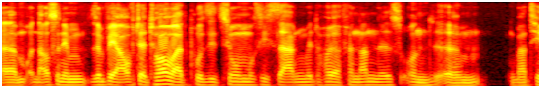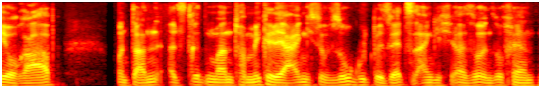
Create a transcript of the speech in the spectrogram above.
Ähm, und außerdem sind wir ja auf der Torwartposition, muss ich sagen, mit Heuer Fernandes und ähm, Matteo Raab. Und dann als dritten Mann Tom Mickel, der eigentlich sowieso gut besetzt, eigentlich, also insofern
